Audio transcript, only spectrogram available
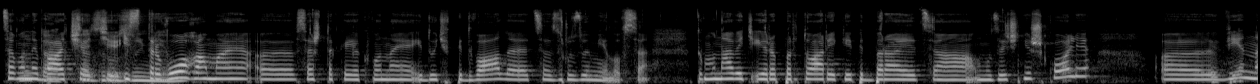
Це Ну вони так, бачать це із тривогами, е, все ж таки, як вони йдуть в підвали, це зрозуміло все. Тому навіть і репертуар, який підбирається у музичній школі, він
